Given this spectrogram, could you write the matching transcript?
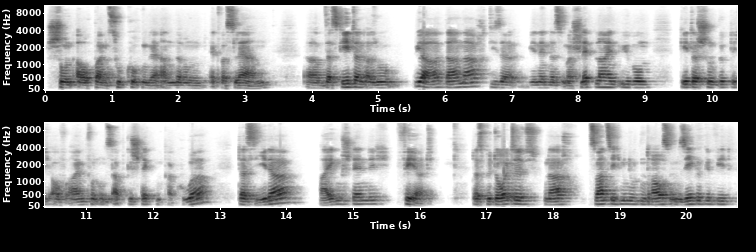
schon auch beim Zugucken der anderen etwas lernen. Ähm, das geht dann also, ja, danach, dieser, wir nennen das immer Schleppleinübung, geht das schon wirklich auf einem von uns abgesteckten Parcours, dass jeder eigenständig fährt. Das bedeutet, nach 20 Minuten draußen im Segelgebiet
